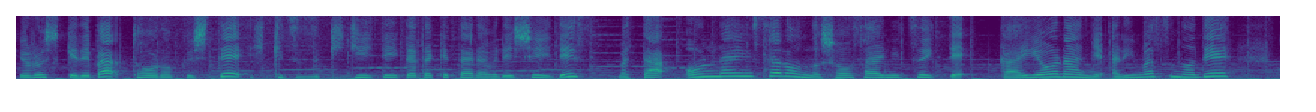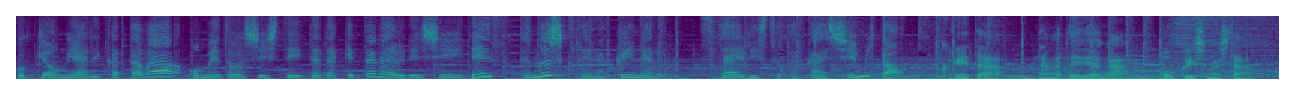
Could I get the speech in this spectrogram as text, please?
よろしければ登録して引き続き聞いていただけたら嬉しいです。またオンラインサロンの詳細について概要欄にありますのでご興味ある方はお目通ししていただけたら嬉しいです。楽しくて楽になる。スタイリスト高橋由美と。クリエイター永田優也がお送りしました。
